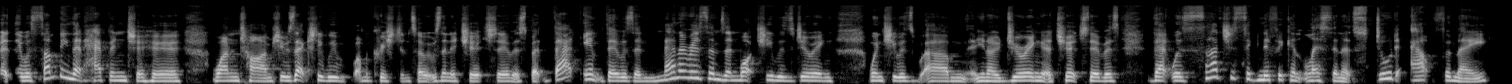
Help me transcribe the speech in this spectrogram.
But there was something that happened to her one time. She was actually, we, I'm a Christian, so it was in a church service. But that imp there was a mannerisms and what she was doing when she was, um, you know, during a church service that was such a significant lesson. It stood out for me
